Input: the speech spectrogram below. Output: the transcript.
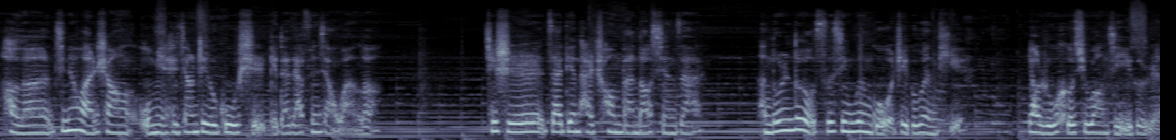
好了，今天晚上我们也是将这个故事给大家分享完了。其实，在电台创办到现在。很多人都有私信问过我这个问题：要如何去忘记一个人？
